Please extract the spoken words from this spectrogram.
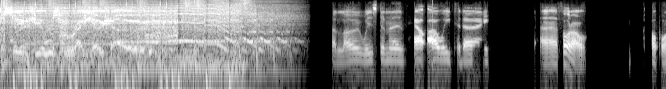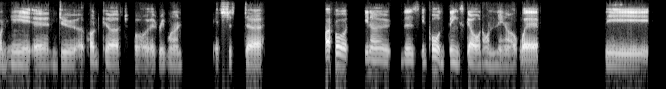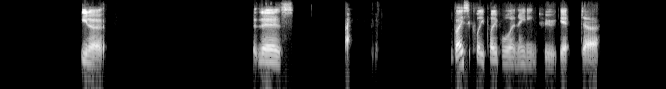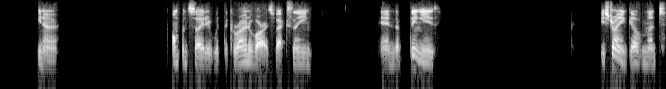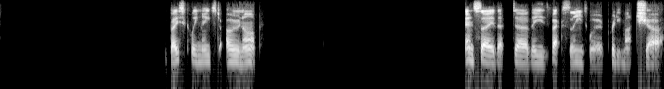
The Stephen Shiels Radio Show. Hello, Wisdom. How are we today? Uh, thought I'll hop on here and do a podcast for everyone. It's just, uh, I thought, you know, there's important things going on now where the, you know, there's basically people are needing to get, uh, you know, compensated with the coronavirus vaccine. And the thing is, the Australian government basically needs to own up and say that uh, these vaccines were pretty much uh,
